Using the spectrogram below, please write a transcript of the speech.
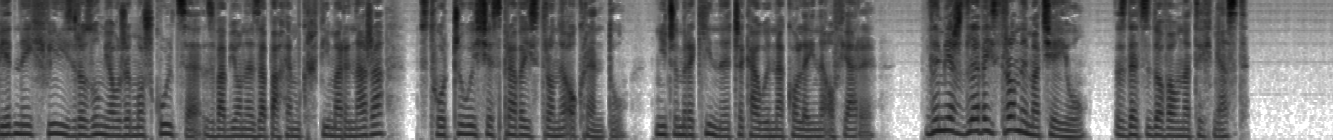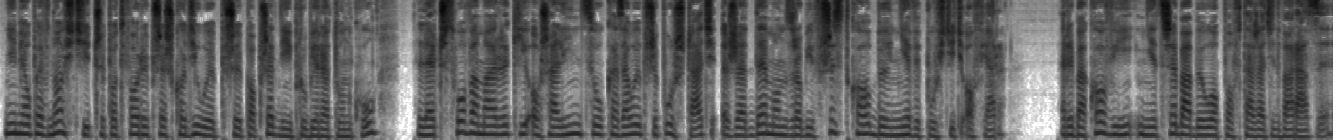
W jednej chwili zrozumiał, że moszkulce, zwabione zapachem krwi marynarza, stłoczyły się z prawej strony okrętu. Niczym rekiny czekały na kolejne ofiary. Wymierz z lewej strony, Macieju! Zdecydował natychmiast. Nie miał pewności, czy potwory przeszkodziły przy poprzedniej próbie ratunku, lecz słowa Maryki o szalińcu kazały przypuszczać, że demon zrobi wszystko, by nie wypuścić ofiar. Rybakowi nie trzeba było powtarzać dwa razy.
